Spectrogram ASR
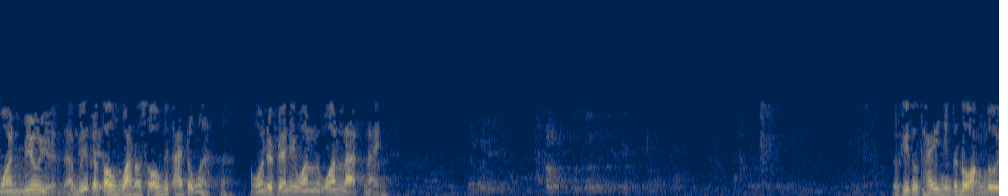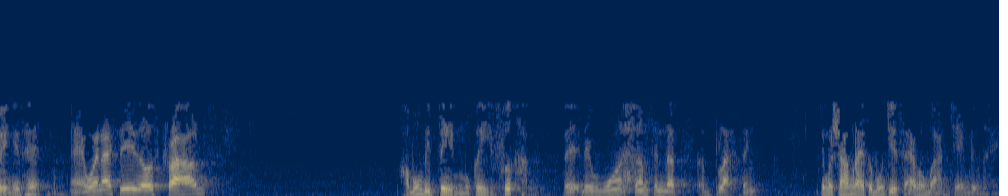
one million. That'd Không biết là tối hôm qua nói sổ không biết ai trúng à. I wonder if anyone won last night. Rồi khi tôi thấy những cái đoàn người như thế, And when I see those crowds, họ muốn đi tìm một cái gì phước hạnh. they, they want something that's a blessing. Nhưng mà sáng hôm nay tôi muốn chia sẻ với ông bà anh chị em điều này.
